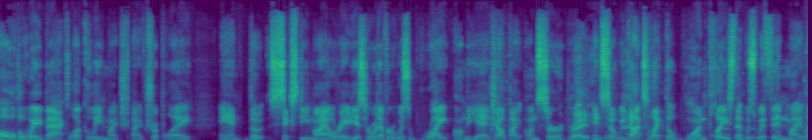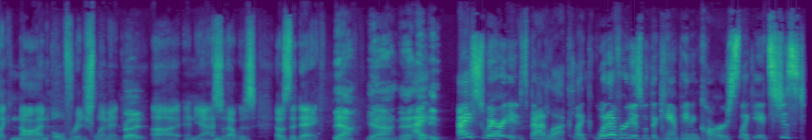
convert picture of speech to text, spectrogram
all the way back. Luckily, my tr- I have AAA. And the 60 mile radius or whatever was right on the edge out by Unser. Right. And so we got to like the one place that was within my like non overage limit. Right. Uh, and yeah, so that was that was the day. Yeah, yeah. And- I, and- I swear it's bad luck. Like whatever it is with the campaign and cars, like it's just.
